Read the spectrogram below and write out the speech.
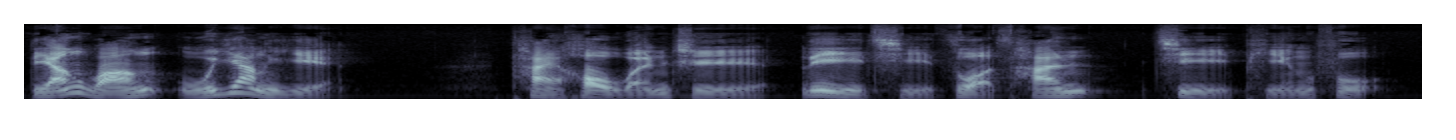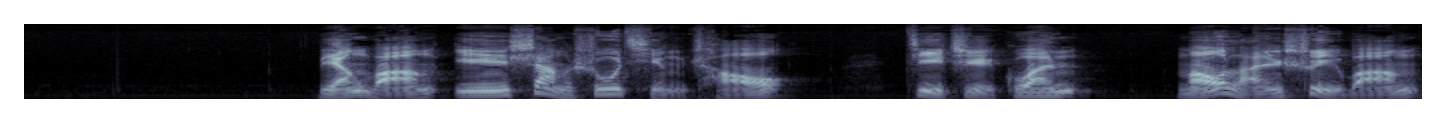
梁王无恙也。”太后闻之，立起坐餐，泣平复。梁王因上书请朝，既至关。毛兰睡王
